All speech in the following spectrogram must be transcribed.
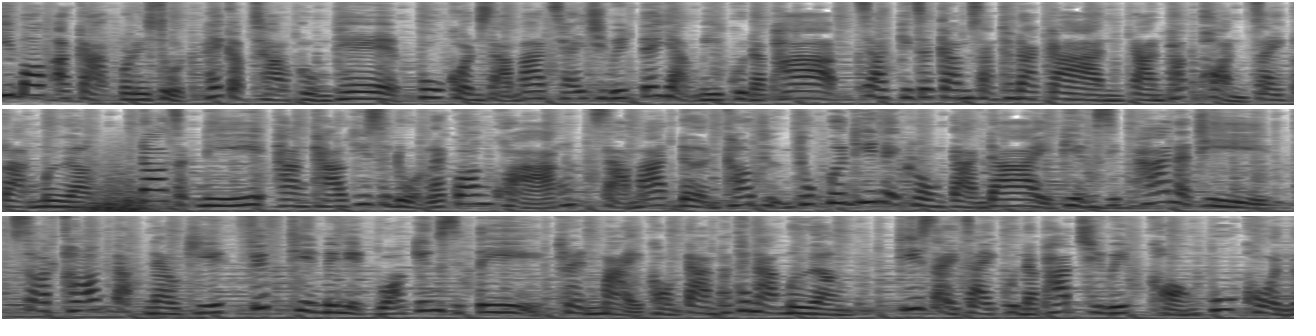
ที่มอบอากาศบริสุทธิ์ให้กับชาวกรุงเทพ ผู้คนสามารถใช้ชีวิตได้อย่างมีคุณภาพ จากกิจกรรมสันทนาการ การพักผ่อนใจกลางเมือง นอกจากนี้ทางเท้าที่สะดวกและกว้างขวาง สามารถเดินเข้าถึงทุกพื้นที่ในโครงการได้เพียง 15 นาที สอดคล้องกับแนวคิด 15 minute walking city เทรนด์ใหม่ของการพัฒนาเมือง ที่ใส่ใจคุณภาพชีวิตของผู้คน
